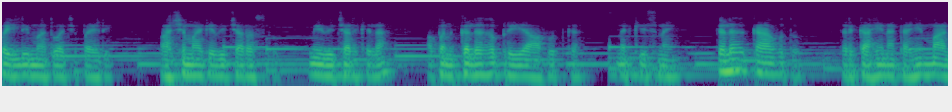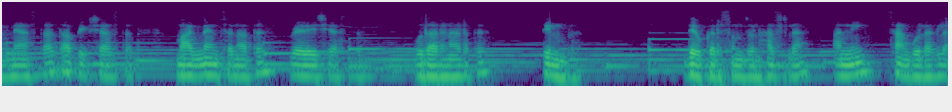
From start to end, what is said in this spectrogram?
पहिली महत्त्वाची पायरी. भाषेमागे विचार असतो मी विचार केला आपण कलहप्रिय आहोत का? नक्कीच नाही. कलह का होतो? तर काही ना काही मागण्या असतात अपेक्षा असतात. मागण्यांचं नातं वेळेशी असतं. उदाहरणार्थ टिंब. देवकर समजून हसला आणि सांगू लागला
